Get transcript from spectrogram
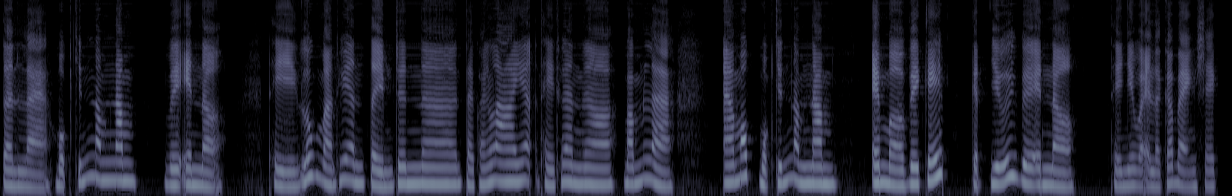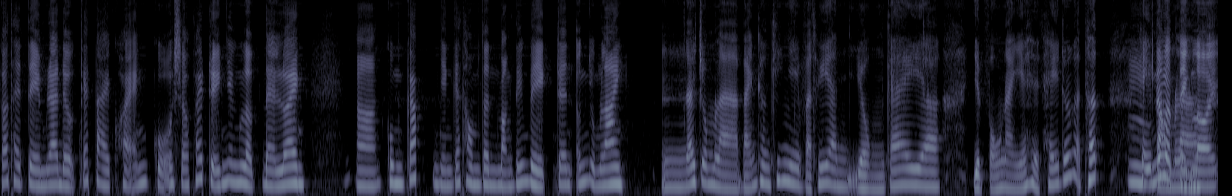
tên là 1955 VN. Thì lúc mà Thúy Anh tìm trên ờ, tài khoản Line á, thì Thúy Anh ờ, bấm là A mốc 1955 MV kịch dưới VN thì như vậy là các bạn sẽ có thể tìm ra được cái tài khoản của Sở Phát triển Nhân lực Đài Loan à, cung cấp những cái thông tin bằng tiếng Việt trên ứng dụng Line. ừ, nói chung là bản thân khiết nhi và thúy anh dùng cái ờ, dịch vụ này thì thấy rất là thích Ừ, Hy rất là tiện lợi.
